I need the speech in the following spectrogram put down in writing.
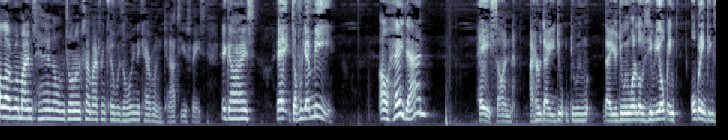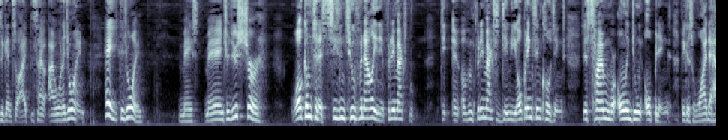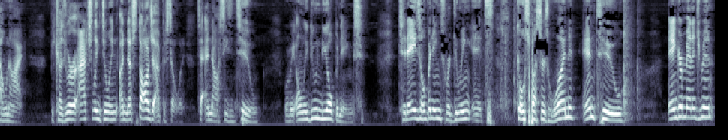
Hello everyone, my name is Hannah. I'm joined alongside my friend Caleb who's holding the camera and he cannot see his face. Hey guys. Hey, don't forget me. Oh, hey dad. Hey son, I heard that you do, doing that you're doing one of those DVD opening opening things again, so I decided I want to join. Hey, you can join. May may I introduce? Sure. Welcome to the season two finale of Infinity Max of Infinity Max's DVD openings and closings. This time we're only doing openings because why the hell not? Because we're actually doing a nostalgia episode to end off season two, where we only doing the openings. Today's openings we're doing it's Ghostbusters one and two, Anger Management,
